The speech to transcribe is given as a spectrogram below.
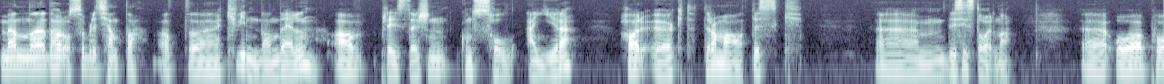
Men uh, det har også blitt kjent da, at uh, kvinneandelen av PlayStation konsolleiere har økt dramatisk um, de siste årene. Eh, og på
